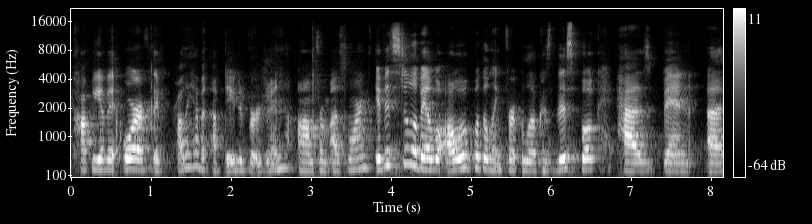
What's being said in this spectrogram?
copy of it, or they probably have an updated version um, from Usborne, if it's still available, I will put the link for it below because this book has been a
